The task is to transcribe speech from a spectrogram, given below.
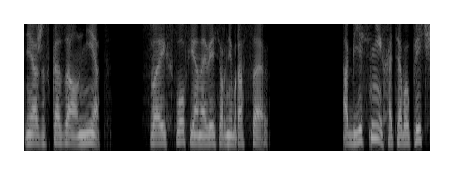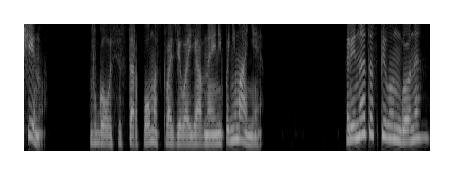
«Я же сказал нет. Своих слов я на ветер не бросаю. Объясни хотя бы причину». В голосе Старпома сквозило явное непонимание. Рената Спилунгоне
